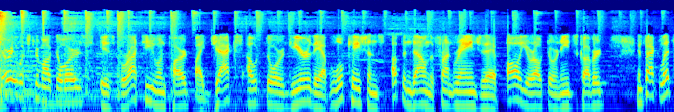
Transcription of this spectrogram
Terry Wickstrom Outdoors is brought to you in part by Jack's Outdoor Gear. They have locations up and down the front range. They have all your outdoor needs covered. In fact, let's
